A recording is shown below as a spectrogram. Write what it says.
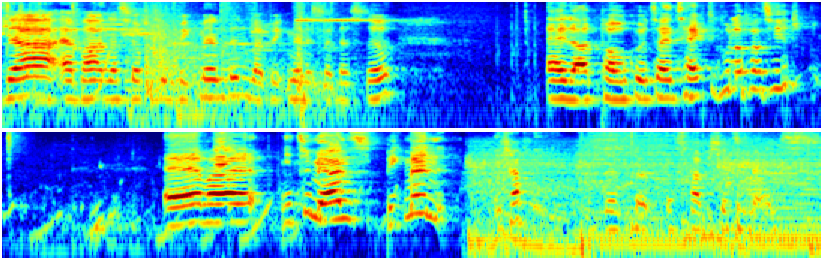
sehr erwarten, dass ich auf Team Big Man bin, weil Big Man ist der Beste. Äh, da hat Paul kurz ein Tacticular passiert. Äh, weil, jetzt im Ernst, Big Man, ich hab, das, das, das habe ich jetzt im Ernst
